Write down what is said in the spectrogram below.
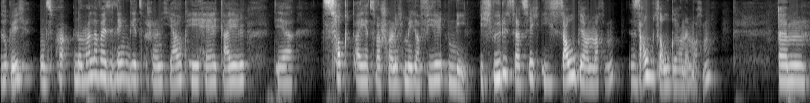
wirklich. Und zwar, normalerweise denken die jetzt wahrscheinlich, ja, okay, hey, geil, der zockt da jetzt wahrscheinlich mega viel. Nee, ich würde es tatsächlich saugern machen. Sau, sau gerne machen. Ähm,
